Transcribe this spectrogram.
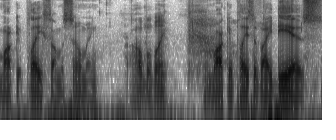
Marketplace, I'm assuming. Probably. A marketplace of ideas.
